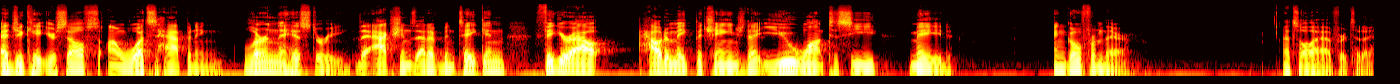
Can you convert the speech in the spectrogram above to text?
educate yourselves on what's happening, learn the history, the actions that have been taken, figure out how to make the change that you want to see made, and go from there. That's all I have for today.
